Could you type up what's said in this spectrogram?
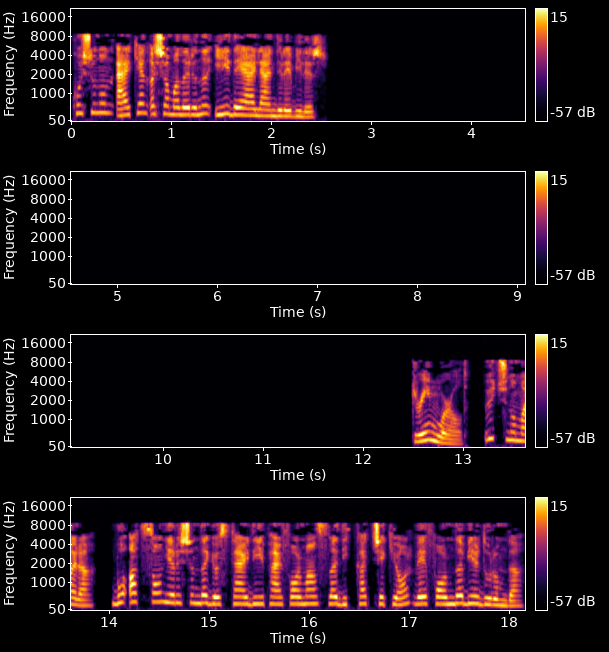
koşunun erken aşamalarını iyi değerlendirebilir. Dream World. 3 numara, bu at son yarışında gösterdiği performansla dikkat çekiyor ve formda bir durumda.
